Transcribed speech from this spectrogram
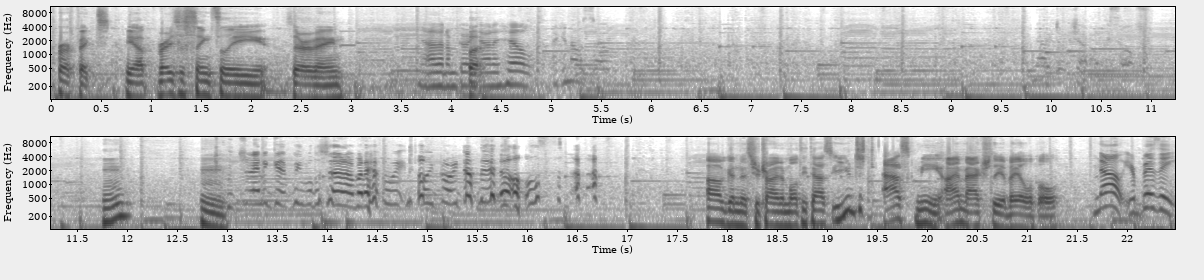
perfect. Yep, very succinctly, Sarah Vane. Now that I'm going But- down a hill, I can also. No, don't shout at myself. Hmm? Hmm. I'm trying to get people to shout out, but I have to wait until I'm going down the hills. Oh goodness, you're trying to multitask? You can just ask me. I'm actually available. no, you're busy.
